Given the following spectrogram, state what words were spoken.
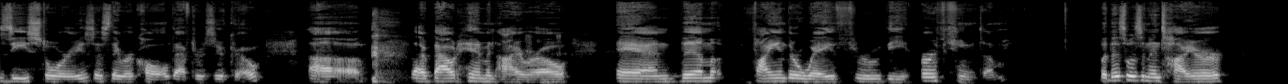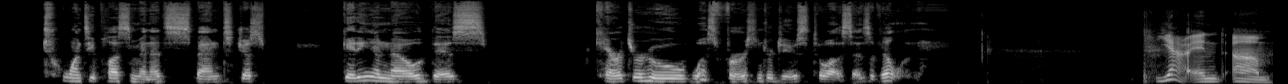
Z stories, as they were called after Zuko, uh, about him and Iroh, and them finding their way through the Earth Kingdom. But this was an entire 20 plus minutes spent just getting to know this character who was first introduced to us as a villain. Yeah, and um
